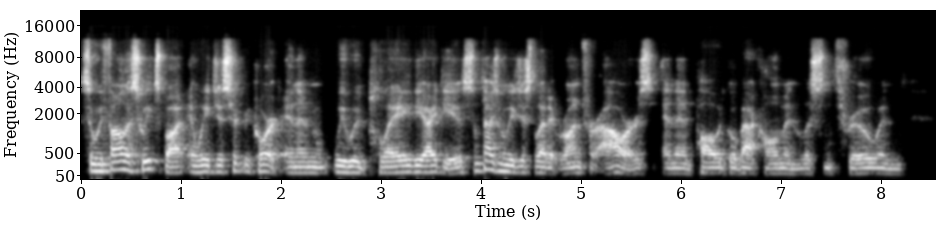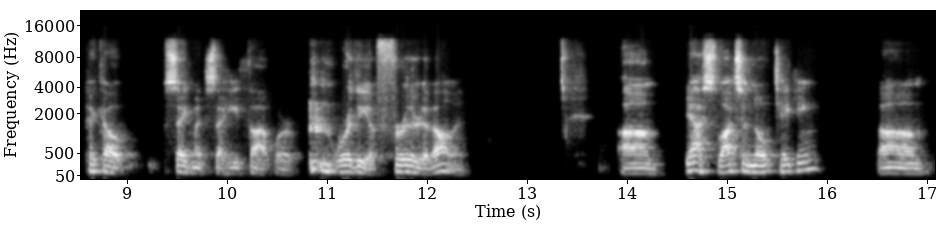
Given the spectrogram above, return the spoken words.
So we found the sweet spot and we just hit record and then we would play the ideas. Sometimes we just let it run for hours and then Paul would go back home and listen through and pick out segments that he thought were worthy of further development. Um, yes, lots of note taking, um,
